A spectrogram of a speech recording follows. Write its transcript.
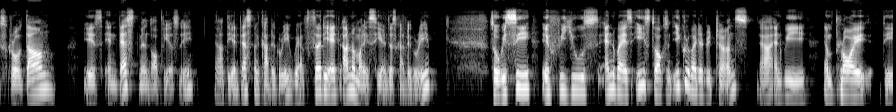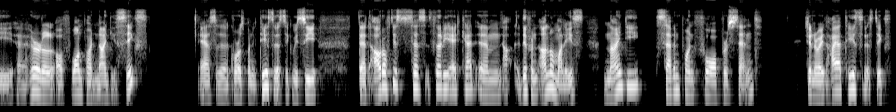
scroll down, is investment, obviously. Yeah, the investment category, we have 38 anomalies here in this category. So we see if we use NYSE stocks and equal weighted returns, yeah, and we employ the uh, hurdle of 1.96 as a corresponding t statistic, we see that out of these 38 cat, um, uh, different anomalies, 97.4% generate higher t statistics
